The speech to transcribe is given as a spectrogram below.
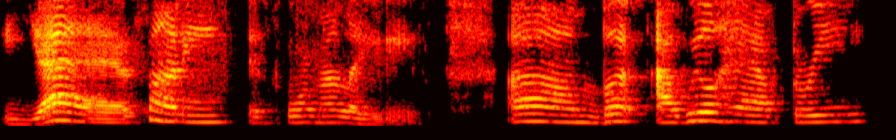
Yes, honey, it's for my ladies. Um, but I will have three.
